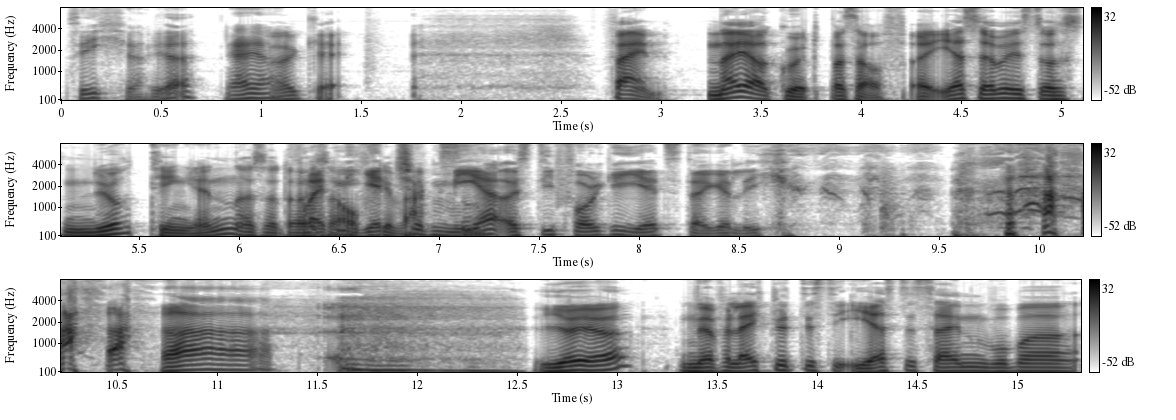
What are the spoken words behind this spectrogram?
Sicher. Ja? Ja, ja. Okay. Fein. Naja, gut, pass auf. Äh, Er selber ist aus Nürtingen, also da Freut ist er mich jetzt schon mehr als die Folge jetzt eigentlich. Ja, ja. Na, vielleicht wird das die erste sein, wo wir,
